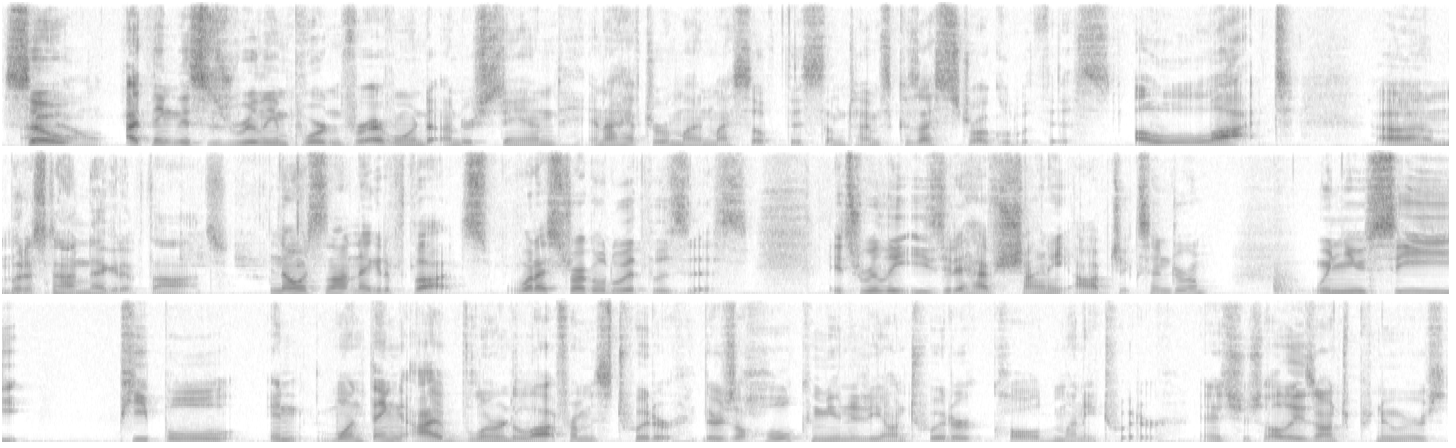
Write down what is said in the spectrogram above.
So don't. I, think this is really important for everyone to understand, and I have to remind myself this sometimes because I struggled with this a lot. Um, But it's not negative thoughts. no, it's not negative thoughts. What I struggled with was this. It's really easy to have shiny object syndrome when you see people and one thing I've learned a lot from is Twitter. There's a whole community on Twitter called Money Twitter, and it's just all these entrepreneurs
